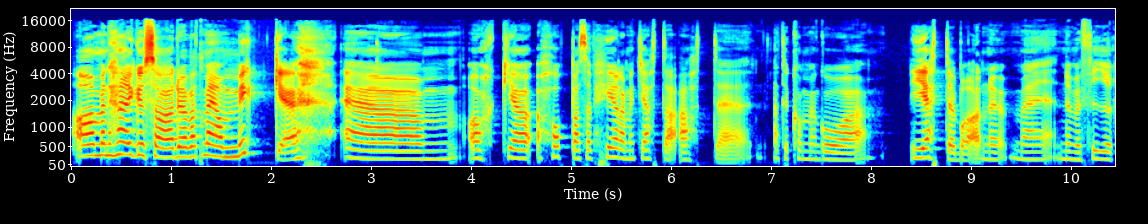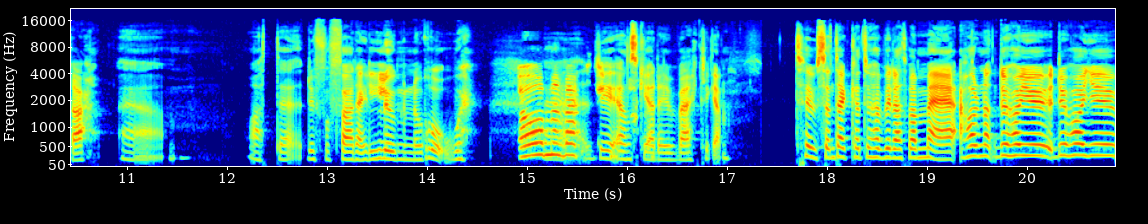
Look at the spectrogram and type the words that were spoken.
Ja, men herregud Sara, du har varit med om mycket. Ehm, och jag hoppas av hela mitt hjärta att, eh, att det kommer gå jättebra nu med nummer fyra. Ehm, och att eh, du får föda i lugn och ro. Ja men Eh, verkligen. det önskar jag dig verkligen. Tusen tack att du har velat vara med. Har du, något, du, har ju, du, har ju,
